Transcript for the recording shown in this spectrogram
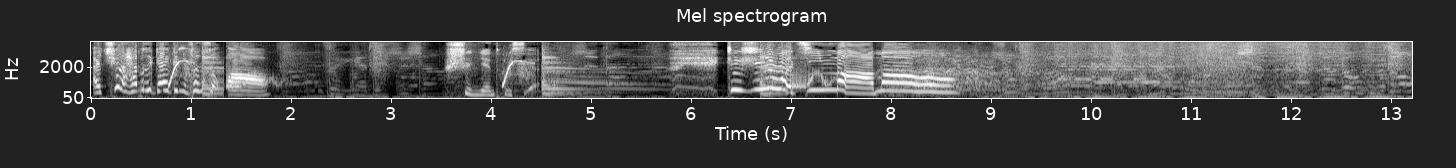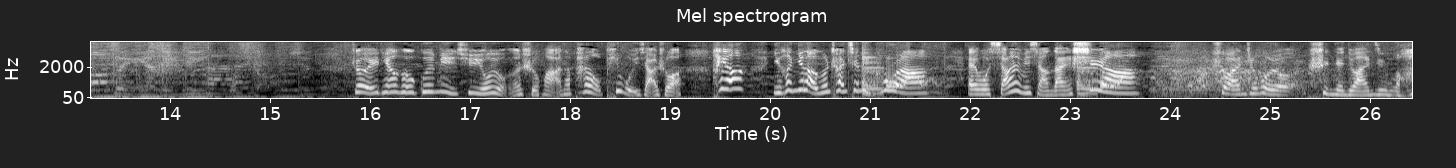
哎，去了还不得该跟你分手啊！瞬间吐血，这是我亲妈吗？这有一天和闺蜜去游泳的时候啊，她拍我屁股一下，说：“嘿呀，你和你老公穿情侣裤啊？”哎，我想也没想到，是啊。说完之后，瞬间就安静了。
